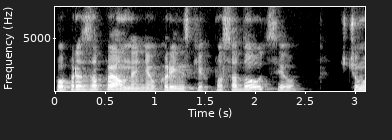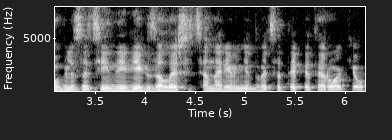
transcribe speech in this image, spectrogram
Попри запевнення українських посадовців, що мобілізаційний вік залишиться на рівні 25 років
